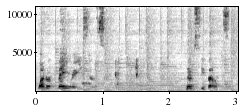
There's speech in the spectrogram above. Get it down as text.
One of the main reasons. No seatbelts.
